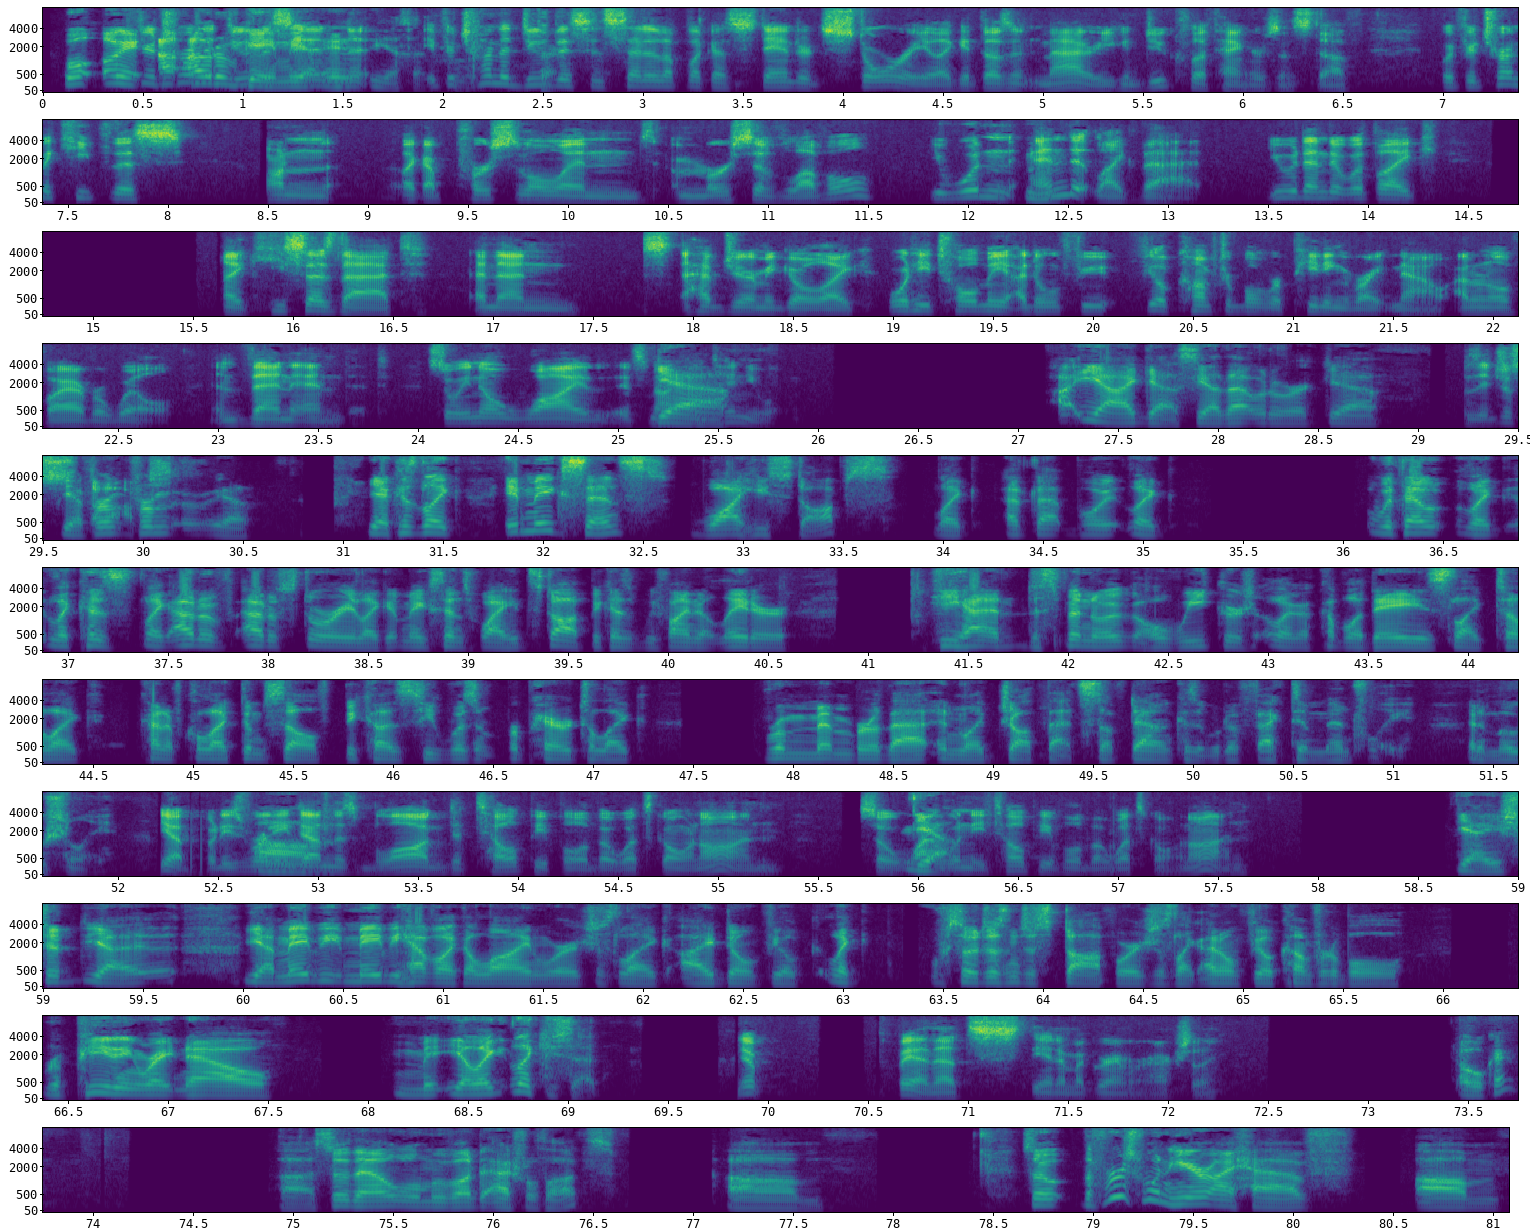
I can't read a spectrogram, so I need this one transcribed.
Well, okay, if you're trying out to of do game, this yeah, in, it- yeah, if you're trying to do Sorry. this and set it up like a standard story, like it doesn't matter. You can do cliffhangers and stuff. But if you're trying to keep this on like a personal and immersive level, you wouldn't Mhm. end it like that. You would end it with like, like he says that, and then have Jeremy go like, "What he told me, I don't fe- feel comfortable repeating right now. I don't know if I ever will," and then end it, so we know why it's not Yeah. continuing Uh, yeah, I guess. Yeah, that would work. Yeah, because it just yeah. From from yeah, yeah, because like it makes sense why he stops. Like at that point, like without like like because like out of out of story, like it makes sense why he'd stop because we find out later he had to spend a, a week or like a couple of days like to like kind of collect himself because he wasn't prepared to like remember that and like jot that stuff down because it would affect him mentally and emotionally. Yeah, but he's writing Um, down this blog to tell people about what's going on. So why Yeah. wouldn't he tell people about what's going on? Yeah, he should. Yeah, yeah. Maybe maybe have like a line where it's just like I don't feel like so it doesn't just stop where it's just like I don't feel comfortable repeating right now. Yeah, like like you said. Yep. But yeah, that's the end of my grammar actually. Okay. Uh, so now we'll move on to actual thoughts. Um, so the first one here I have, um,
